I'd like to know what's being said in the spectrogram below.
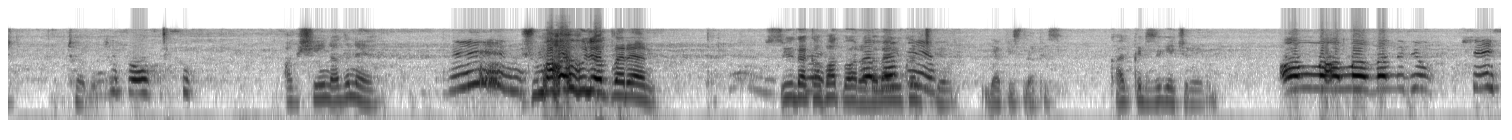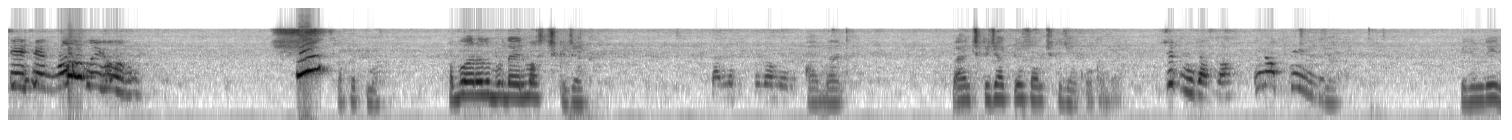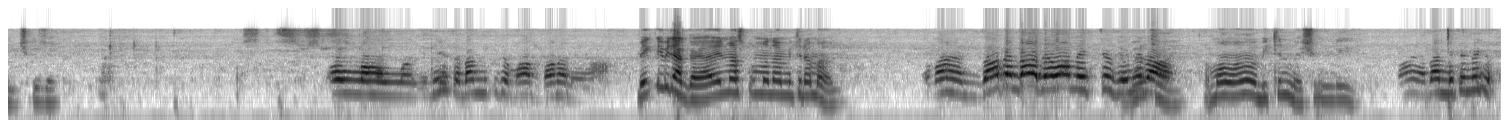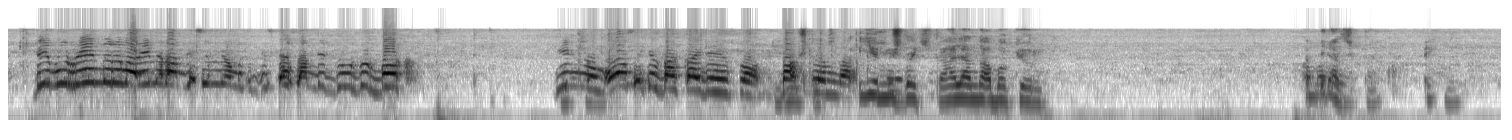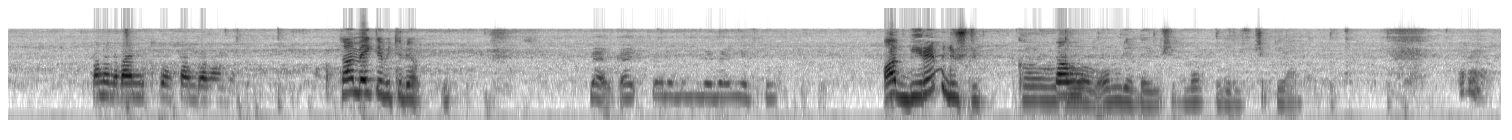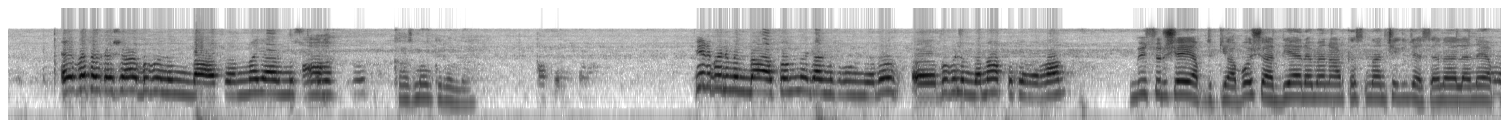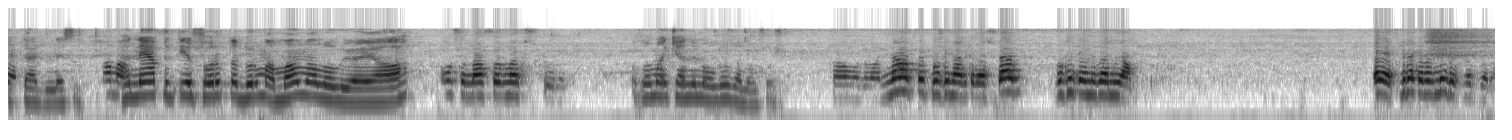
tövbe tövbe. Abi şeyin adı ne? Şu mavi blokların. Suyu da kapat bu arada ben Ben yukarı çıkıyorum. Lapis lapis. Kalp krizi geçiriyorum. Allah Allah ben de diyorum. Şey şey şey ne oluyor? Şşş sapıtma. Ha bu arada burada elmas çıkacak. Ben de tutulamıyorum. Abi ben ben çıkacak diyorsam çıkacak o kadar. Çıkmayacak lan. İnat değil mi? Benim değil çıkacak. Allah Allah. Neyse ben bitiriyorum abi bana ne ya. Bekle bir dakika ya elmas bulmadan bitiremem. Ben zaten daha devam edeceğiz Emir abi. Tamam ama bitirme şimdi değil. Hayır ben bitirmek yok. Bir bu render'ı var Emir abi düşünmüyor musun? İstersen bir durdur bak. Bilmiyorum 18 dakikaydı en son 23 baktığımda. dakika, 23 dakika halen daha bakıyorum. Abi birazcık daha. Bekle. Bana ne ben bitiriyorum sen devam et. Tamam bekle bitiriyorum. Berkay sana bunu neden yapıyorsun? Abi 1'e mi düştük? Ka- tamam 11'deymişiz. Bok buluruz çık ya. Evet arkadaşlar bu bölümün daha sonuna gelmiş. Ah. Kazmam kırıldı. Aferin sana. Bir bölümün daha sonuna gelmiş bulunuyoruz. Ee, bu bölümde ne yaptık Emirhan? Bir sürü şey yaptık ya. Boş ver diğer hemen arkasından çekeceğiz. Sen hala ne yaptık Evet. derdindesin. Tamam. Ha, ne yaptık diye sorup da durma. Mal mal oluyor ya. Olsun ben sormak istiyorum. O zaman kendin olduğu zaman sor. Tamam o zaman. Ne yaptık bugün arkadaşlar? Bugün Emirhan'ı yaptık. Evet bir dakika ben ne geçmek üzere.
